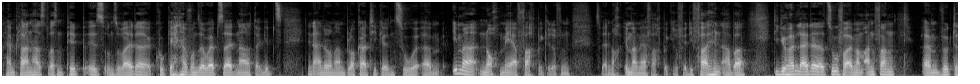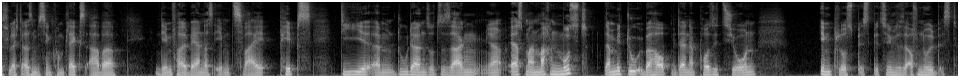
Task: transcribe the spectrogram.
Keinen Plan hast, was ein Pip ist und so weiter, guck gerne auf unserer Website nach. Da gibt es den einen oder anderen Blogartikel zu ähm, immer noch mehr Fachbegriffen. Es werden noch immer mehr Fachbegriffe, die fallen, aber die gehören leider dazu. Vor allem am Anfang ähm, wirkt das vielleicht alles ein bisschen komplex, aber in dem Fall wären das eben zwei Pips, die ähm, du dann sozusagen ja, erstmal machen musst, damit du überhaupt mit deiner Position im Plus bist, beziehungsweise auf Null bist.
